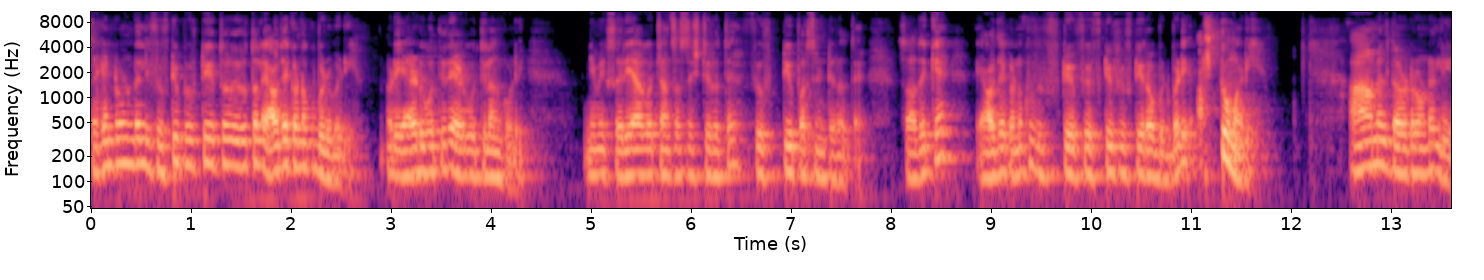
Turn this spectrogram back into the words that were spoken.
ಸೆಕೆಂಡ್ ರೌಂಡಲ್ಲಿ ಫಿಫ್ಟಿ ಫಿಫ್ಟಿ ಇತ್ತು, ಇರುತ್ತಲ್ಲ, ಯಾವುದೇ ಕಣಕ್ಕೂ ಬಿಡಬೇಡಿ. ನೋಡಿ, ಎರಡು ಗೊತ್ತಿದೆ, ಎರಡು ಗೊತ್ತಿಲ್ಲ ಅಂದ್ಕೊಳ್ಳಿ. ನಿಮಗೆ ಸರಿಯಾಗೋ ಚಾನ್ಸಸ್ ಎಷ್ಟಿರುತ್ತೆ? ಫಿಫ್ಟಿ ಪರ್ಸೆಂಟ್ ಇರುತ್ತೆ. ಸೊ ಅದಕ್ಕೆ ಯಾವುದೇ ಕಣಕ್ಕೂ ಫಿಫ್ಟಿ ಫಿಫ್ಟಿ ಫಿಫ್ಟಿ ಇರೋ ಬಿಡಬೇಡಿ. ಅಷ್ಟು ಮಾಡಿ. ಆಮೇಲೆ ತರ್ಡ್ ರೌಂಡಲ್ಲಿ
